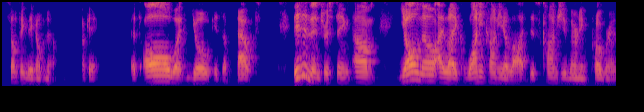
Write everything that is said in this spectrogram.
something they don't know. Okay, that's all what yo is about. This is interesting. Um, y'all know I like WaniKani a lot, this kanji learning program.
